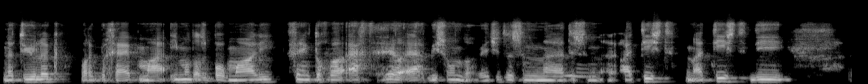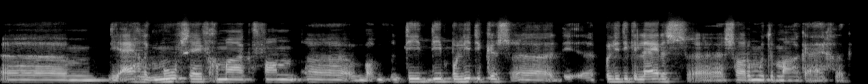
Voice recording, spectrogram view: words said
Natuurlijk, wat ik begrijp. Maar iemand als Bob Marley vind ik toch wel echt heel erg bijzonder. Weet je, het is een, het is een artiest. Een artiest die. Ehm, die eigenlijk moves heeft gemaakt van eh, die, die politicus, eh, die, eh, politieke leiders zouden moeten maken eigenlijk.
